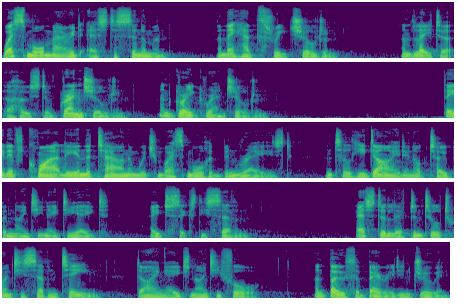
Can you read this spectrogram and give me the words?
Westmore married Esther Cinnamon, and they had three children, and later a host of grandchildren and great grandchildren. They lived quietly in the town in which Westmore had been raised, until he died in October 1988, aged 67. Esther lived until 2017, dying aged 94, and both are buried in Drouin.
